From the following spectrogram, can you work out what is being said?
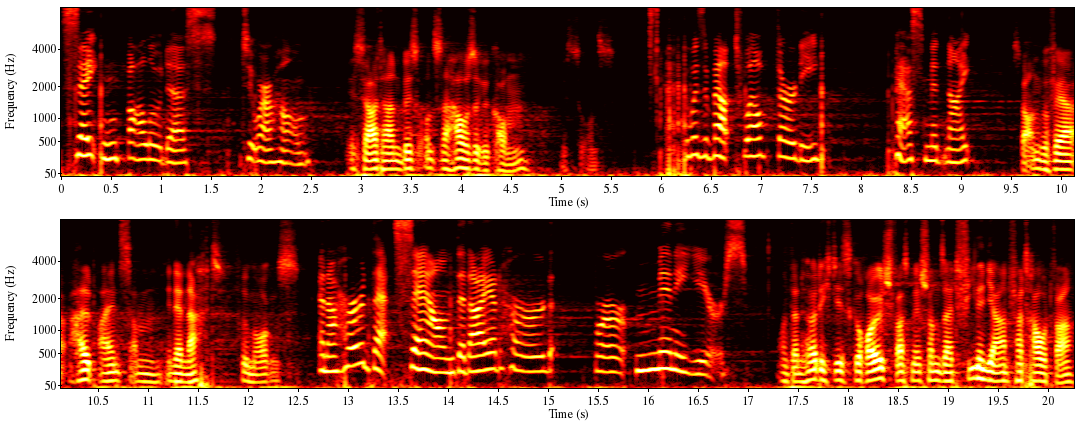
Satan followed us to our home. ist Satan bis uns nach Hause gekommen, bis zu uns. It was about 12:30 past midnight, Es war ungefähr halb eins am, in der Nacht, frühmorgens. and I heard that sound that I had heard for many years. Und dann hörte ich dieses Geräusch, was mir schon seit vielen Jahren vertraut war.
